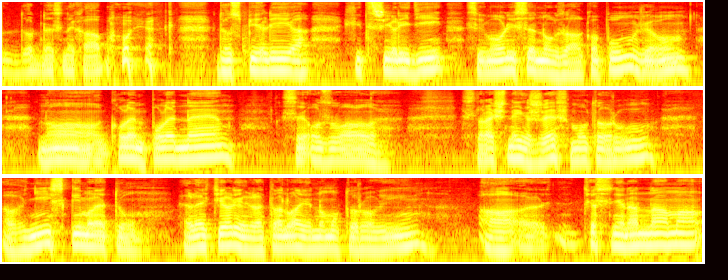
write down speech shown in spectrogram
dodnes nechápu, jak dospělí a chytří lidi si mohli sednout k zákopům, že jo. No a kolem poledne se ozval strašný řev motorů a v nízkém letu letěli letadla jednomotorový a těsně nad náma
